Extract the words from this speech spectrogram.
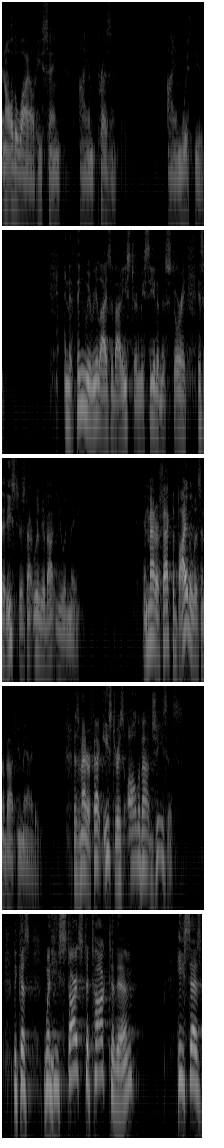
and all the while, he's saying, I am present. I am with you. And the thing we realize about Easter, and we see it in this story, is that Easter is not really about you and me. And matter of fact, the Bible isn't about humanity. As a matter of fact, Easter is all about Jesus. Because when he starts to talk to them, he says,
